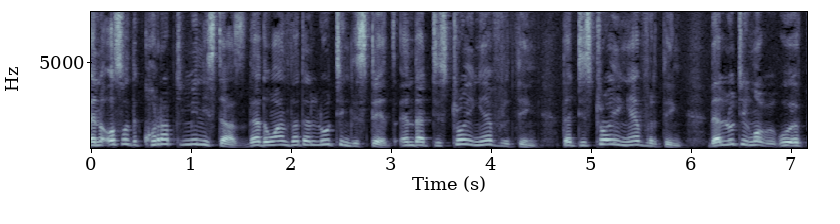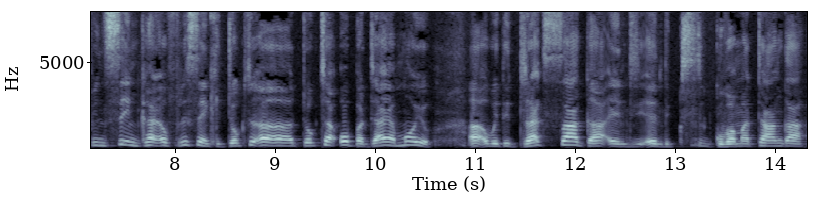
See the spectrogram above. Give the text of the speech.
and also the corrupt ministers they're the ones that are looting the states and they're destroying everything. They're destroying everything. They're looting we have been seeing kind of recently dr uh, dr obadiah moyo uh, with the drug saga and and guvamatanga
